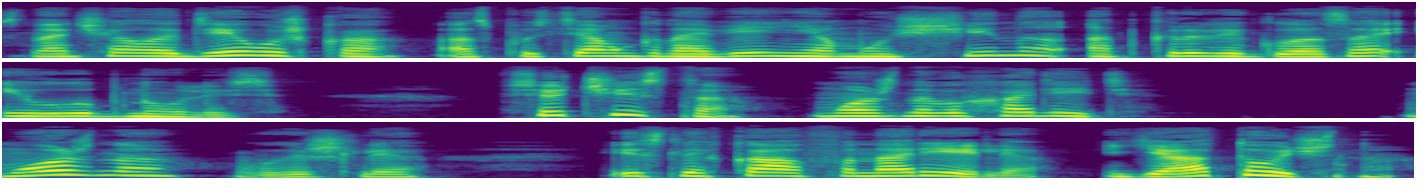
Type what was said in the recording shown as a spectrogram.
Сначала девушка, а спустя мгновение мужчина открыли глаза и улыбнулись. Все чисто, можно выходить. Можно, вышли. И слегка офонарели. Я точно.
